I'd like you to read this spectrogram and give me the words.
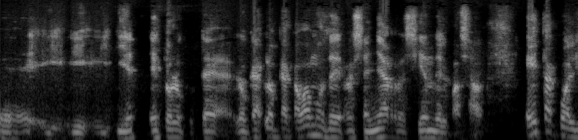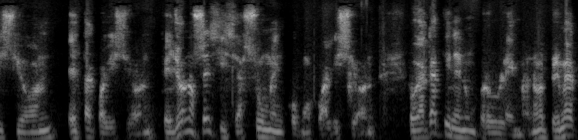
Eh, y, esto es lo que, usted, lo, que, lo que acabamos de reseñar recién del pasado. Esta coalición, esta coalición, que yo no sé si se asumen como coalición, porque acá tienen un problema, ¿no? El primer,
